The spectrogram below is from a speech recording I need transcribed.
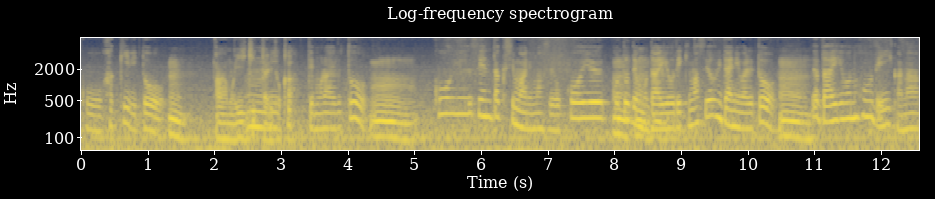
こうはっきりとうん。ああもう言い切ったりとか。うん言い切ってもらえると、うんこういう選択肢もありますよ。こういうことでも代用できますよみたいに言われると、うん。じゃあ代用の方でいいかなっ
